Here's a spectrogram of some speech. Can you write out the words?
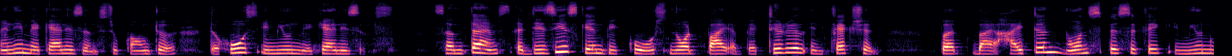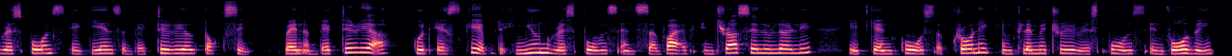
many mechanisms to counter the host immune mechanisms. Sometimes a disease can be caused not by a bacterial infection but by a heightened non-specific immune response against a bacterial toxin. When a bacteria could escape the immune response and survive intracellularly, it can cause a chronic inflammatory response involving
